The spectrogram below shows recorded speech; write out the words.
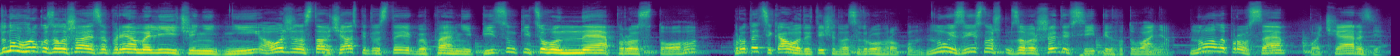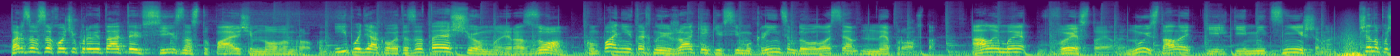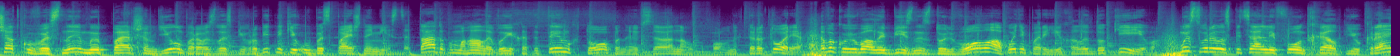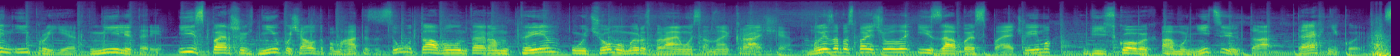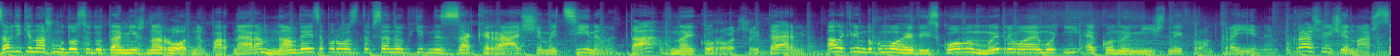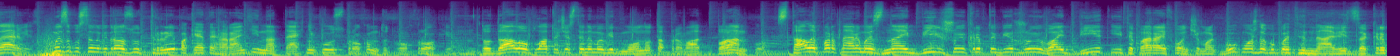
До нового року залишаються прямо лічені дні, а отже настав час підвести якби певні підсумки цього непростого, проте цікавого 2022 року. Ну і звісно ж, завершити всі підготування. Ну але про все по черзі. Перш за все, хочу привітати всіх з наступаючим новим роком і подякувати за те, що ми разом. Компанії Техноїжак, як і всім українцям, довелося непросто. Але ми вистояли, ну і стали тільки міцнішими. Ще на початку весни ми першим ділом перевезли співробітників у безпечне місце та допомагали виїхати тим, хто опинився на окупованих територіях. Евакуювали бізнес до Львова, а потім переїхали до Києва. Ми створили спеціальний фонд Help Ukraine і проєкт Military. І з перших днів почали допомагати ЗСУ та волонтерам тим, у чому ми розбираємося найкраще. Ми забезпечували і забезпечуємо військових амуніцією та технікою. Завдяки нашому досвіду та міжнародним партнерам нам вдається провозити все необхідне за кращими цінами та в найкоротший термін. Але крім допомоги військовим, ми тримаємо і економічний фронт країни, покращуючи наш сервіс. Ми запустили відразу три пакети гарантій на техніку строком до двох років. Додали оплату частинами від Моно та Приватбанку. Стали партнерами з найбільшою криптобіржею WhiteBit, і тепер iPhone чи MacBook можна купити навіть за крипту.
